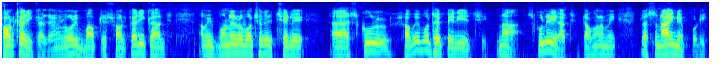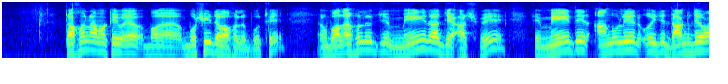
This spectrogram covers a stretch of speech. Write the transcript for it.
সরকারি কাজ। আমি বললাম, ওরে বাপরে সরকারি কাজ। আমি পনেরো বছরের ছেলে স্কুল সবে বোধহয় পেরিয়েছি। না, স্কুলেই আছি। তখন আমি ক্লাস নাইনে পড়ি। তখন আমাকে বসিয়ে দেওয়া হলো বুথে এবং বলা হলো যে মেয়েরা যে আসবে, সে মেয়েদের আঙুলের ওই যে দাগ দেওয়া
